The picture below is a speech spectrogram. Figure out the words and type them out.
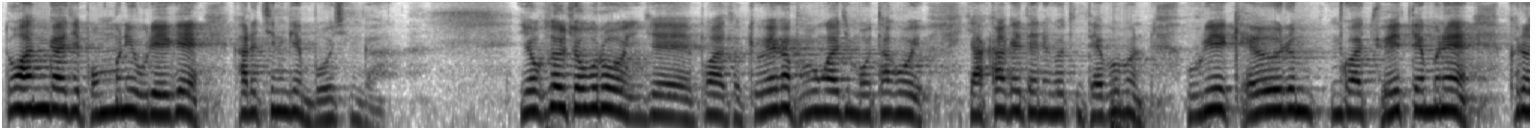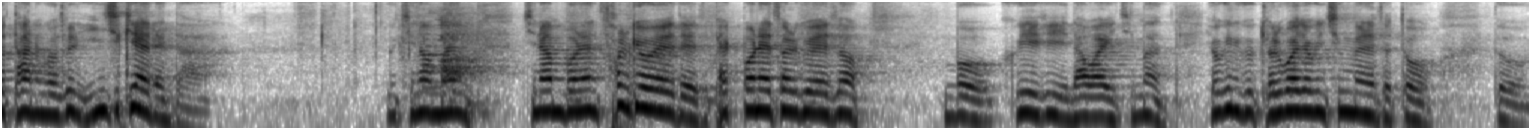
또 한 가지 본문이 우리에게 가르치는 게 무엇인가? 역설적으로 이제 보아서 교회가 부흥하지 못하고 약하게 되는 것은 대부분 우리의 게으름과 죄 때문에 그렇다는 것을 인식해야 된다. 지난번 지난번엔 설교에 대해서 100번의 설교에서 뭐 그 얘기 나와 있지만 여기는 그 결과적인 측면에서 또 또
